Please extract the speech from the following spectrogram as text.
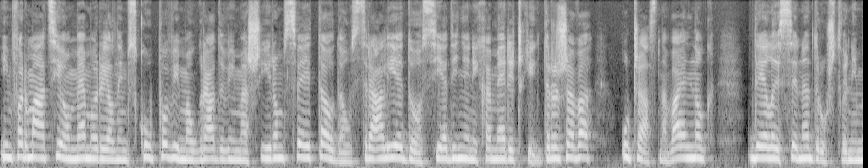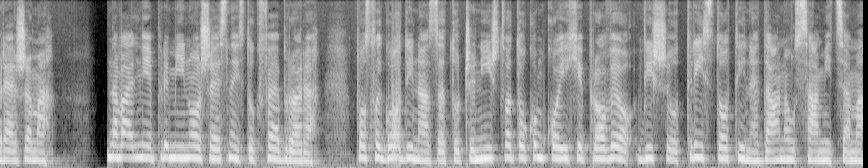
Informacije o memorialnim skupovima u gradovima širom sveta od Australije do Sjedinjenih američkih država u čas Navaljnog dele se na društvenim mrežama. Navalni je preminuo 16. februara, posle godina zatočeništva tokom kojih je proveo više od 300 dana u samicama.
